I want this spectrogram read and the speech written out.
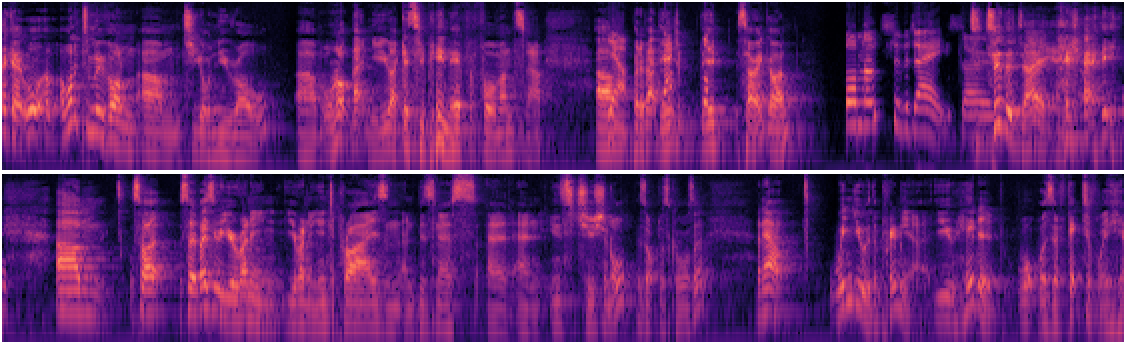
Okay. Well, I wanted to move on um, to your new role. Um, well, not that new. I guess you've been there for four months now. Um, yeah. But about the, inter- the, sorry, go on. Four months to the day. So to, to the day. Okay. Um, so, so basically, you're running you're running enterprise and, and business and, and, institutional, as Optus calls it. And now, when you were the premier, you headed what was effectively,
